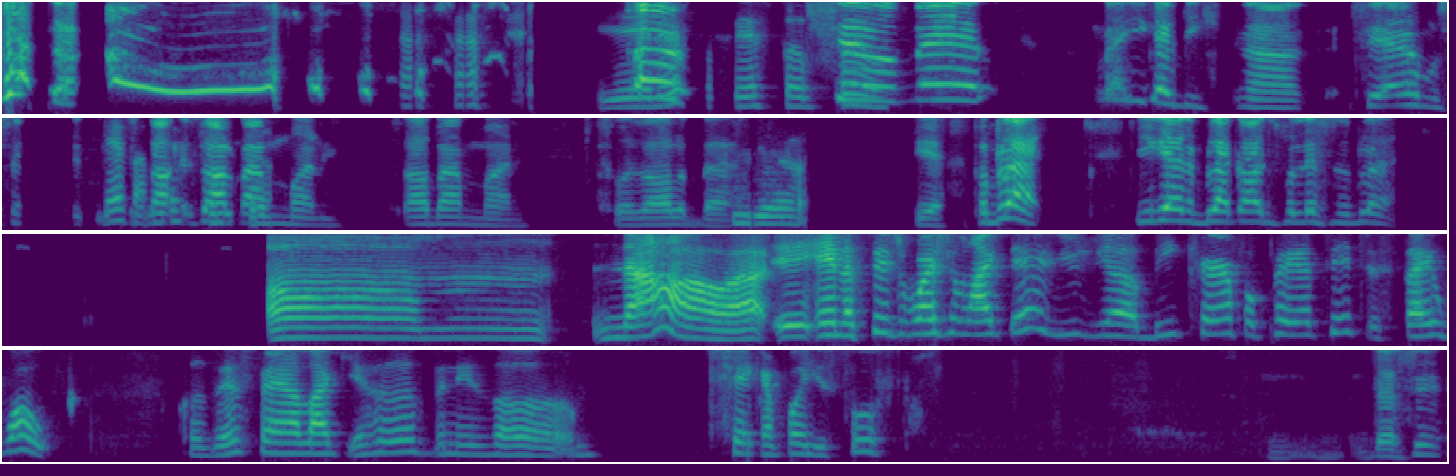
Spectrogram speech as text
what the? Oh, Yeah, Uh, that's the best of man. Man, you gotta be. Nah, see, I almost say That's it's all, it's all about money. It's all about money. That's what it's all about. Yeah. Yeah, but Black, you got a Black audience for listeners, Black. Um. No, I- in a situation like that, you yeah, be careful, pay attention, stay woke, cause it sounds like your husband is uh checking for your sister. That's it.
